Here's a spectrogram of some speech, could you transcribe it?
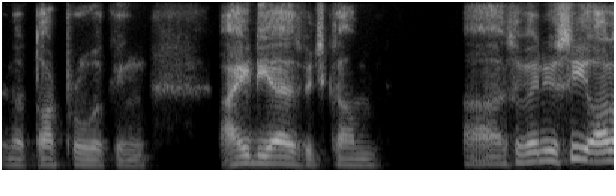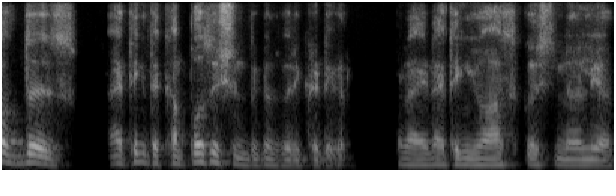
you know, thought-provoking ideas which come. Uh, so when you see all of this, I think the composition becomes very critical, right? I think you asked a question earlier.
